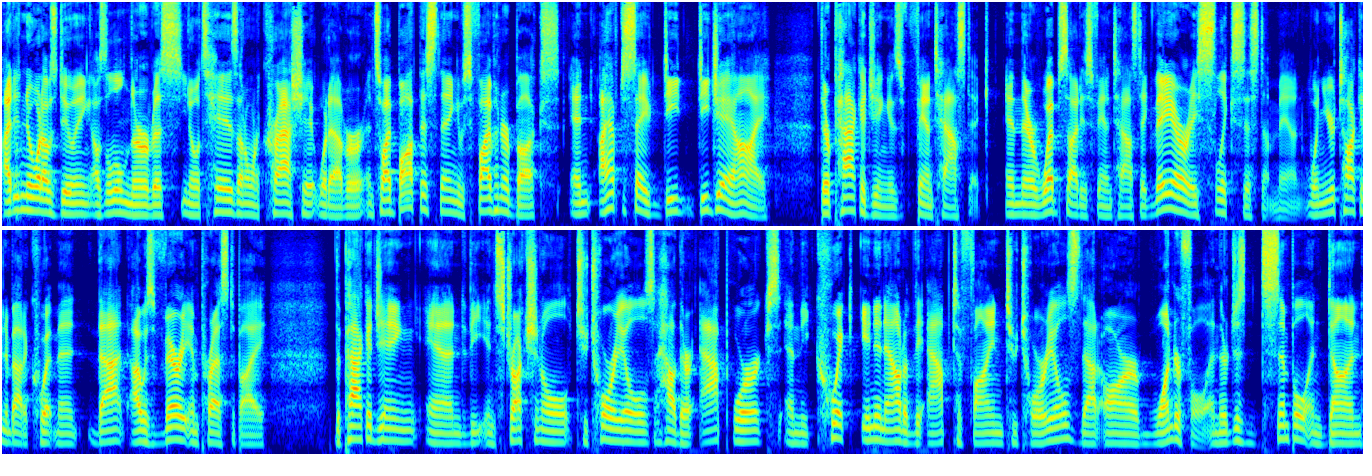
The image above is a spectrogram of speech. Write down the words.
I didn't know what I was doing. I was a little nervous. You know, it's his. I don't want to crash it, whatever. And so I bought this thing. It was 500 bucks. And I have to say, D- DJI, their packaging is fantastic and their website is fantastic. They are a slick system, man. When you're talking about equipment, that I was very impressed by the packaging and the instructional tutorials, how their app works, and the quick in and out of the app to find tutorials that are wonderful. And they're just simple and done.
